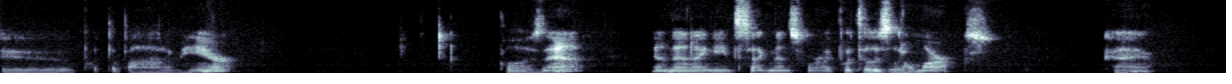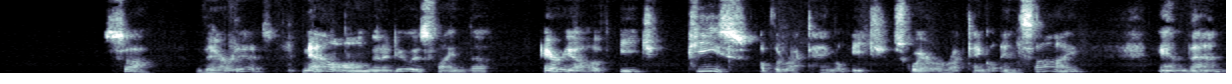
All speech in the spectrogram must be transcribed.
to put the bottom here, close that, and then I need segments where I put those little marks. Okay, so there it is. Now all I'm going to do is find the area of each piece of the rectangle, each square or rectangle inside, and then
